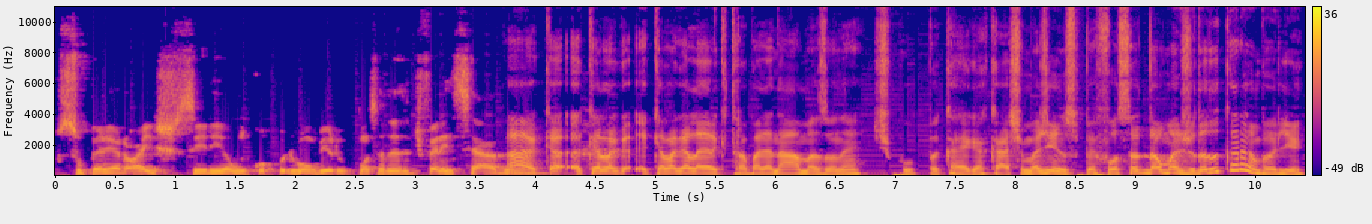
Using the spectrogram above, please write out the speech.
super-heróis seria um corpo de bombeiro com certeza diferenciado. Ah, né? aqua- aquela, aquela galera que trabalha na Amazon, né? Tipo, pra carregar caixa. Imagina, o Super Força dá uma ajuda do caramba ali.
